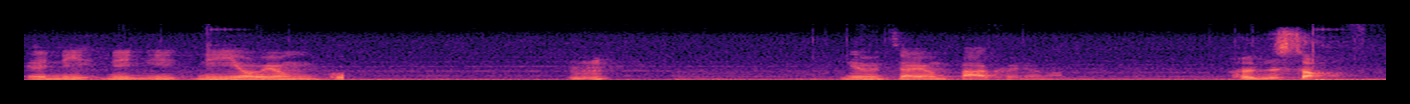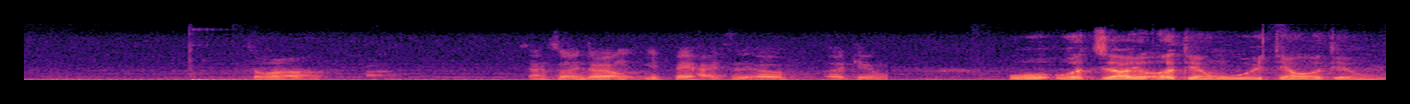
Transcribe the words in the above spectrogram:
哎、你你你你有用过？嗯，你有在用 bug 的吗？很少。怎么了？想说你都用一倍还是二二点五？我我只要有二点五，我一定要二点五。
